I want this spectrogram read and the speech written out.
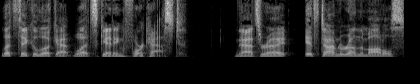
let's take a look at what's getting forecast. That's right, it's time to run the models.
